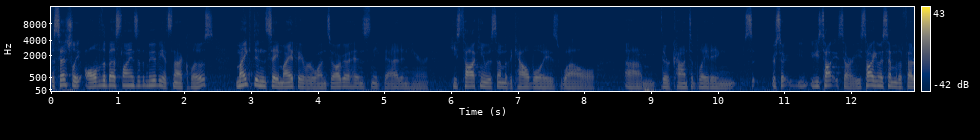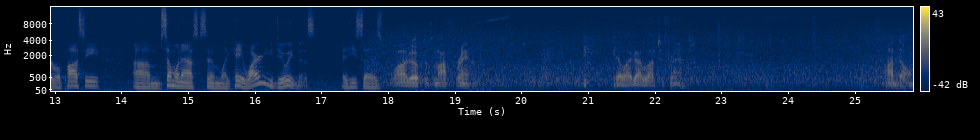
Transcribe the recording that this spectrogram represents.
essentially all of the best lines of the movie. It's not close. Mike didn't say my favorite one, so I'll go ahead and sneak that in here. He's talking with some of the cowboys while um, they're contemplating. Or so, he's talking. Sorry, he's talking with some of the federal posse. Um, someone asks him like, "Hey, why are you doing this?" And he says, Wyatt Earp is my friend. Yeah, well, I got lots of friends. I don't.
